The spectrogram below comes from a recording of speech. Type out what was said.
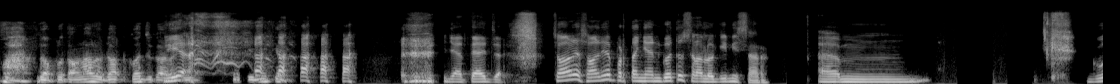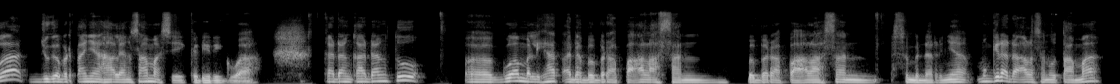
Wah, 20 tahun lalu, Dot. Gue juga iya. lagi mikir. Nyate aja. Soalnya soalnya pertanyaan gue tuh selalu gini, Sar. Um, gue juga bertanya hal yang sama sih ke diri gue. Kadang-kadang tuh uh, eh, gue melihat ada beberapa alasan, beberapa alasan sebenarnya mungkin ada alasan utama,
